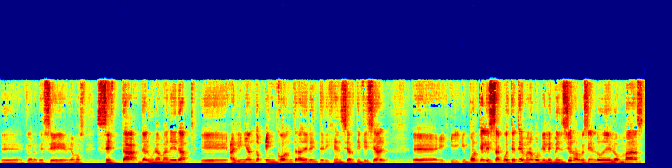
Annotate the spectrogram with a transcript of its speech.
que bueno que se digamos se está de alguna manera alineando en contra de la inteligencia artificial eh, y, por qué les saco este tema? ¿no? Porque les menciono recién lo de Elon Musk.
